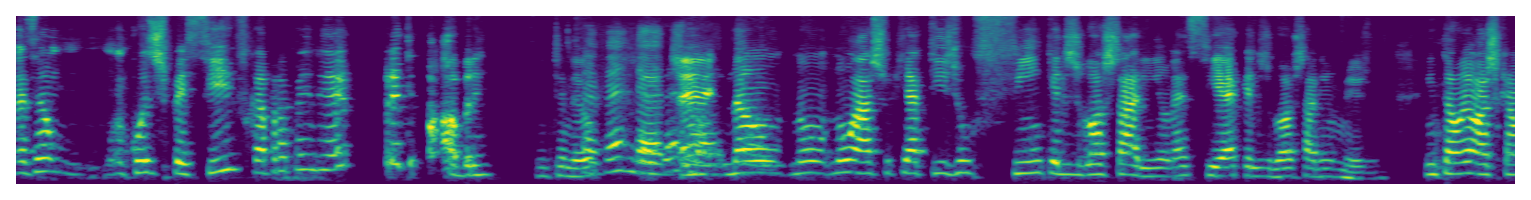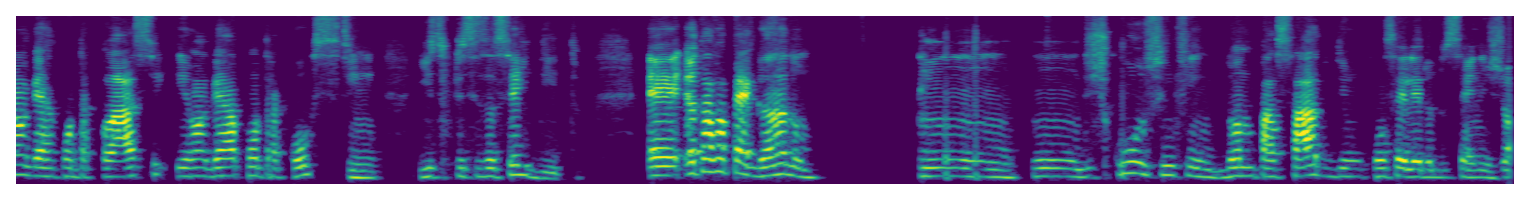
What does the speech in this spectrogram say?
mas é uma coisa específica para aprender preto e pobre, entendeu? É verdade. É, não, não, não acho que atinge um fim que eles gostariam, né? Se é que eles gostariam mesmo. Então, eu acho que é uma guerra contra a classe e uma guerra contra a cor, sim. Isso precisa ser dito. É, eu estava pegando um, um, discurso, enfim, do ano passado, de um conselheiro do CNJ,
